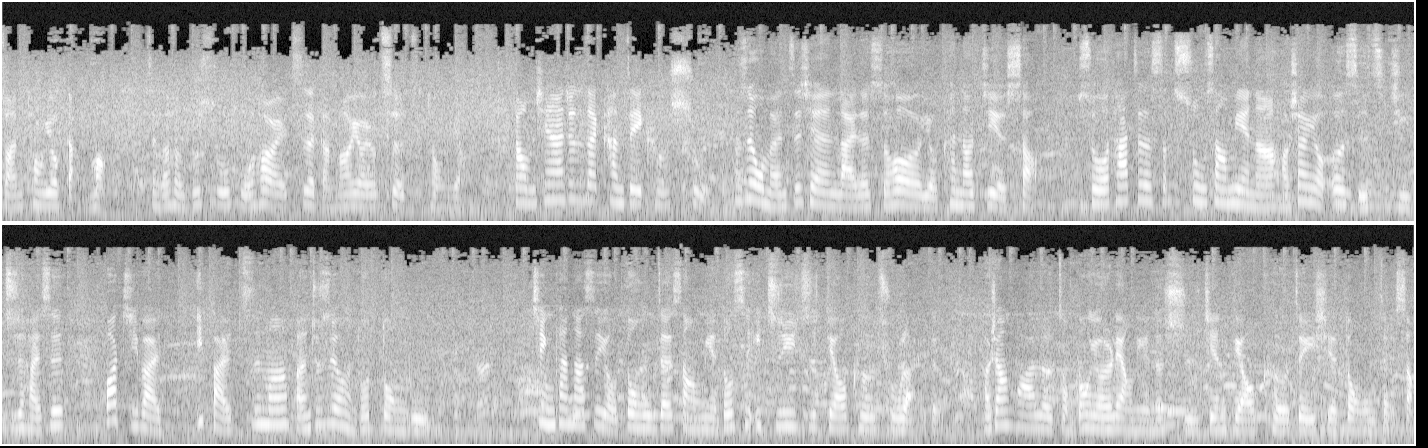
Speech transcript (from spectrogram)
酸痛，又感冒，整个很不舒服。后来吃了感冒药，又吃了止痛药。那我们现在就是在看这一棵树，但是我们之前来的时候有看到介绍，说它这个树上面呢、好像有二十几只，还是花几百、一百只吗？反正就是有很多动物。近看它是有动物在上面，都是一只一只雕刻出来的，好像花了总共有两年的时间雕刻这一些动物在上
